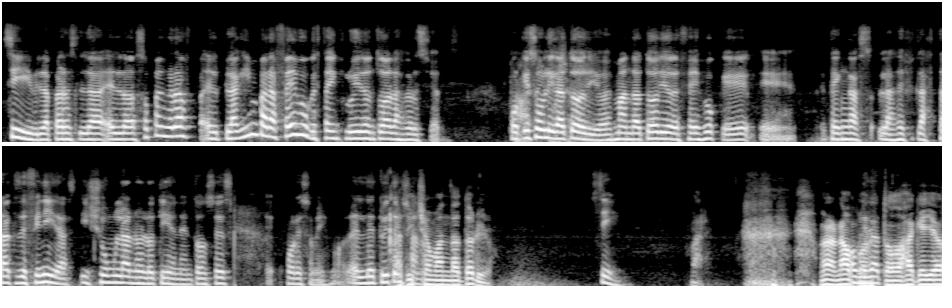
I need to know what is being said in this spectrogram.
Sí, el, Open Graph, el plugin para Facebook está incluido en todas las versiones. Porque ah, es obligatorio, es mandatorio de Facebook que eh, tengas las, las tags definidas y Joomla no lo tiene, entonces eh, por eso mismo. El de Twitter ¿Has dicho mandatorio? Sí. Bueno, no, por todos aquellos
